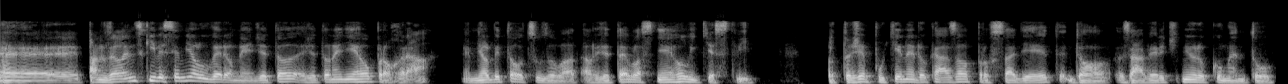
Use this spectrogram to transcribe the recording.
Eh, pan Zelenský by si měl uvědomit, že to, že to není jeho prohra, neměl by to odsuzovat, ale že to je vlastně jeho vítězství. Protože Putin nedokázal prosadit do závěrečného dokumentu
